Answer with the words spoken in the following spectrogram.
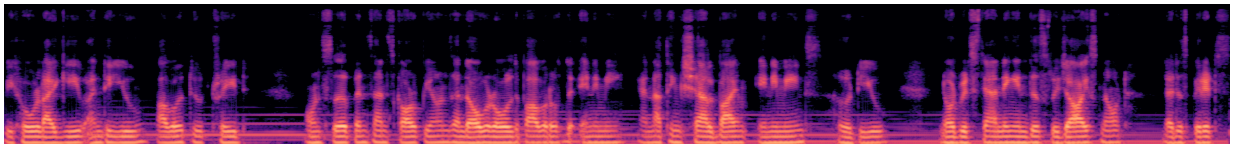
Behold, I give unto you power to tread on serpents and scorpions, and over all the power of the enemy, and nothing shall by any means hurt you. Notwithstanding in this rejoice not that the spirits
